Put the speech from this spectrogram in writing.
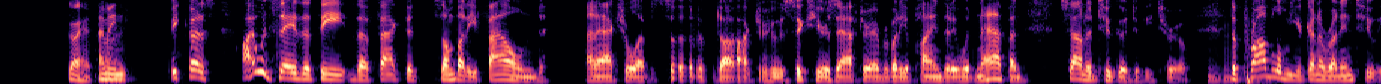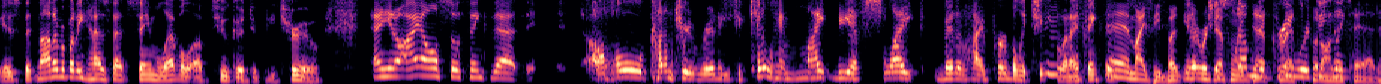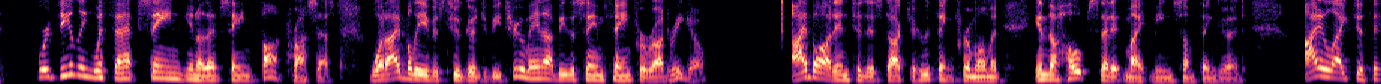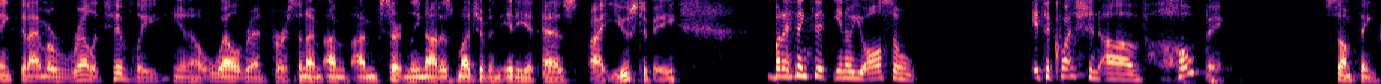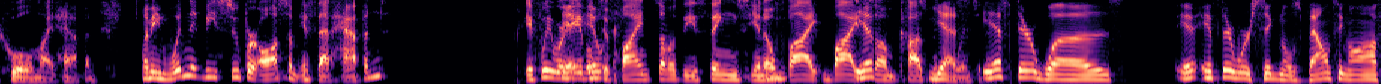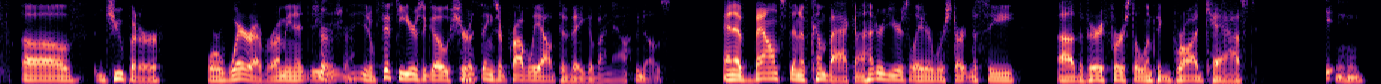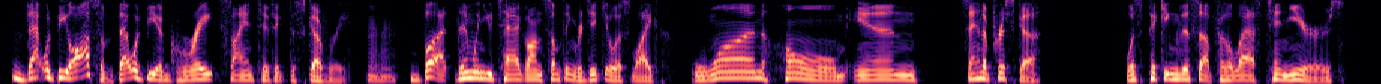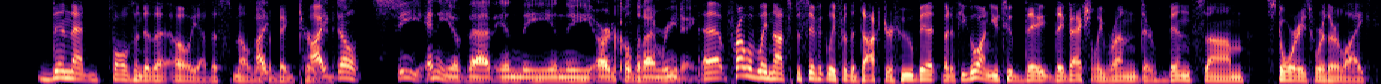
go ahead. I mean, because I would say that the the fact that somebody found an actual episode of Doctor Who six years after everybody opined that it wouldn't happen sounded too good to be true. Mhm. The problem you're going to run into is that not everybody has that same level of too good to be true. And, you know, I also think that a whole country ready to kill him might be a slight bit of hyperbole too. And I think that eh, it might be, but you there know, were definitely some death degree, threats we're put on his dealing- head. we're dealing with that same, you know, that same thought process. What I believe is too good to be true may not be the same thing for Rodrigo. I bought into this Doctor Who thing for a moment in the hopes that it might mean something good. I like to think that I'm a relatively, you know, well-read person. I'm, I'm, I'm certainly not as much of an idiot as I used to be. but I think that you know you also it's a question of hoping something cool might happen. I mean, wouldn't it be super awesome if that happened? If we were It- able it- to find some of these things, you know, by by If- some cosmic yes, coincidence. if there was, if, if there were signals bouncing off of Jupiter or wherever, I mean, it, Sure, sure. you know, 50 years ago, sure, things are probably out to Vega by now. Who knows? And have bounced and have come back. And 100 years later, we're starting to see uh, the very first Olympic broadcast. It- Mhm. That would be awesome. That would be a great scientific discovery. hmm But then when you tag on something ridiculous like one home in Santa Prisca was picking this up for the last 10 years, then that falls into the oh yeah, this smells like a big turd. I don't see any of that in the in the article that I'm reading. Uh, probably not specifically for the Doctor Who bit, but if you go on YouTube, they they've actually run. There have been some stories where they're like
